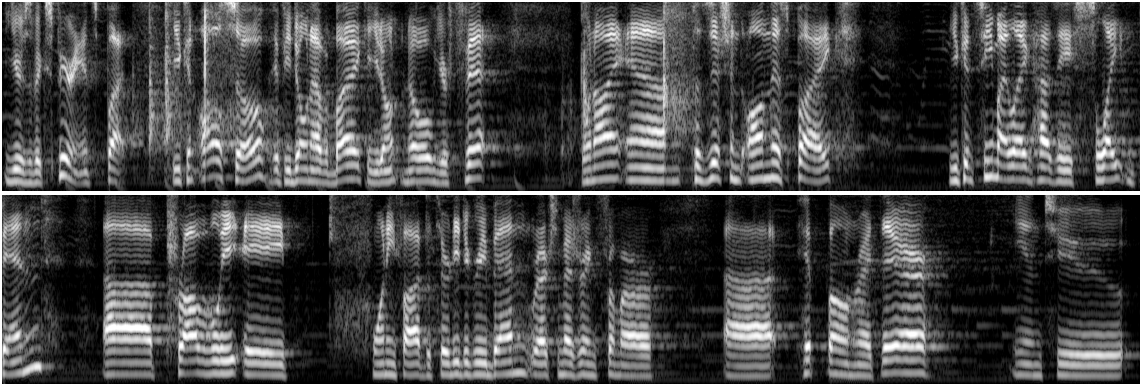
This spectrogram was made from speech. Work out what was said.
years of experience, but you can also, if you don't have a bike and you don't know your fit, when I am positioned on this bike, you can see my leg has a slight bend, uh, probably a 25 to 30 degree bend. We're actually measuring from our uh, hip bone right there into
